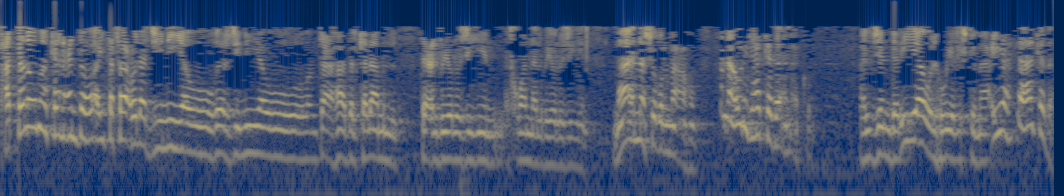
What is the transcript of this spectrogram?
حتى لو ما كان عنده أي تفاعلات جينية وغير جينية ومتاع هذا الكلام تاع البيولوجيين إخواننا البيولوجيين. ما لنا شغل معهم. أنا أريد هكذا أن أكون. الجندرية والهوية الاجتماعية لا هكذا.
